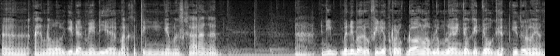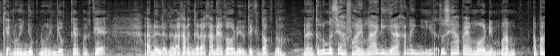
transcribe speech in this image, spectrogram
uh, teknologi dan media marketing zaman sekarang kan nah ini ini baru video produk doang loh belum lu yang joget-joget gitu loh yang kayak nunjuk-nunjuk kayak pakai ada gerakan-gerakannya kalau di TikTok tuh. Nah itu lu mesti hafalin lagi gerakannya gila tuh siapa yang mau di apa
